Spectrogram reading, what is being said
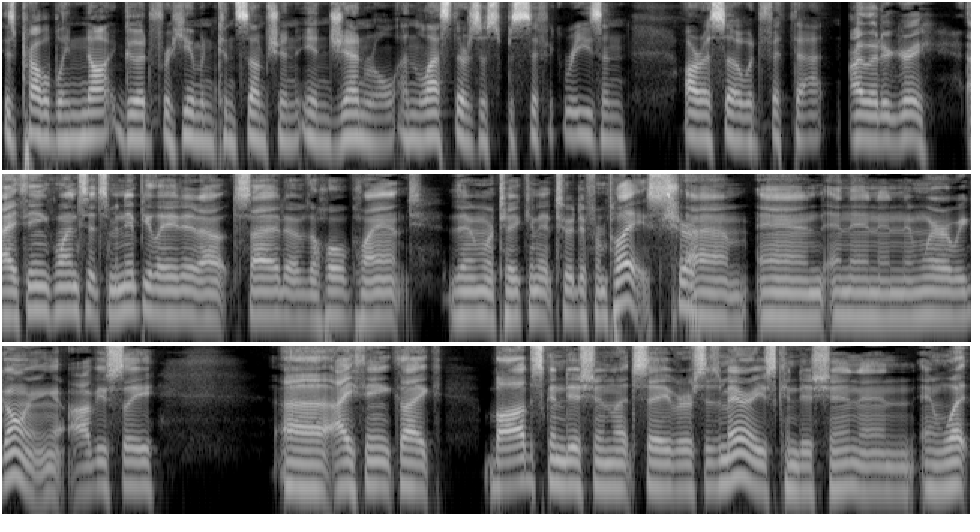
is probably not good for human consumption in general, unless there's a specific reason RSO would fit that. I would agree. I think once it's manipulated outside of the whole plant, then we're taking it to a different place. Sure. Um, and, and then, and then where are we going? Obviously, uh, I think like Bob's condition, let's say, versus Mary's condition and, and what,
